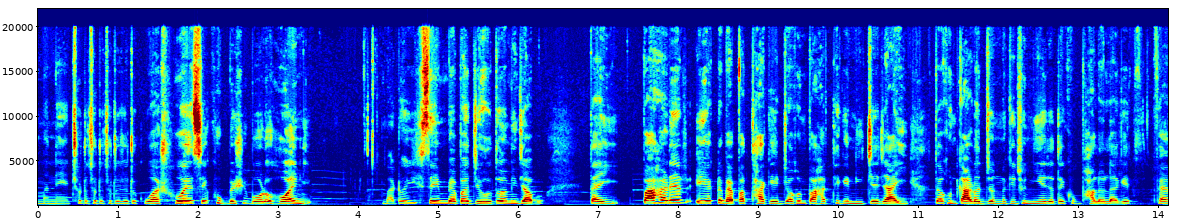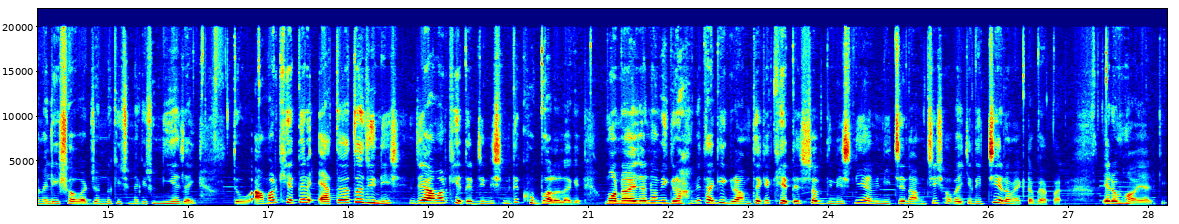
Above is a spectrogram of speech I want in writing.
মানে ছোট ছোট ছোট ছোট কুয়াশ হয়েছে, খুব বেশি বড় হয়নি। বাট ওই সেম ব্যাপার, যেহেতু আমি যাব, তাই পাহাড়ের এই একটা ব্যাপার থাকে, যখন পাহাড় থেকে নিচে যাই, তখন কারোর জন্য কিছু নিয়ে যেতে খুব ভালো লাগে ফ্যামিলি সবার জন্য কিছু না কিছু নিয়ে যাই। তো আমার ক্ষেতের এত এত জিনিস যে আমার ক্ষেতের জিনিস নিতে খুব ভালো লাগে। মনে হয় যেন আমি গ্রামে থাকি, গ্রাম থেকে ক্ষেতের সব জিনিস নিয়ে আমি নিচে নামছি, সবাইকে দিচ্ছি, এরম একটা ব্যাপার। এরম হয় আর কি।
